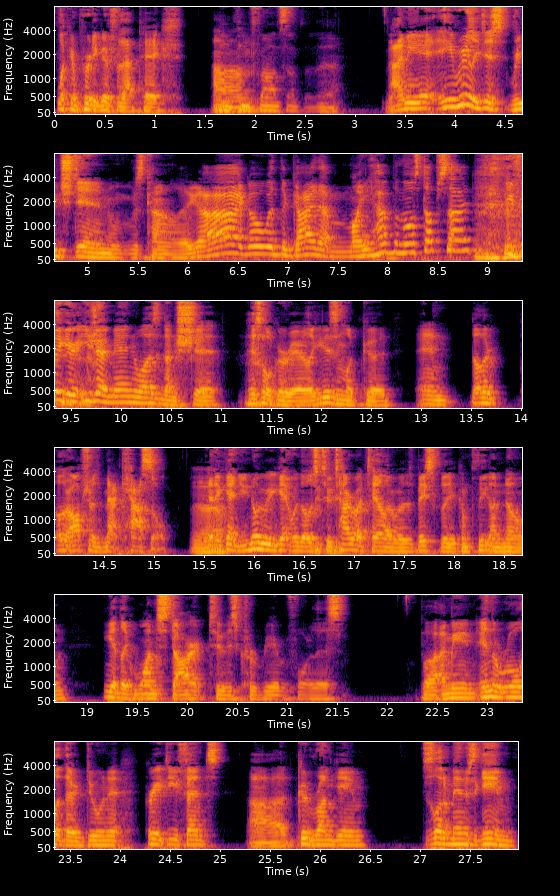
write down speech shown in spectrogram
looking pretty good for that pick. Um, he found something there. I mean, he really just reached in and was kind of like, ah, I go with the guy that might have the most upside. you figure EJ Manuel hasn't done shit his whole career. Like, he doesn't look good. And the other, other option is Matt Cassel. Yeah. And again, you know what you're getting with those two. Tyrod Taylor was basically a complete unknown. He had like one start to his career before this. But I mean, in the role that they're doing it, great defense, uh, good run game. Just let him manage the game.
